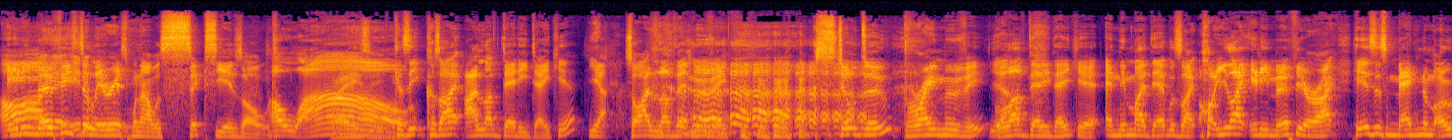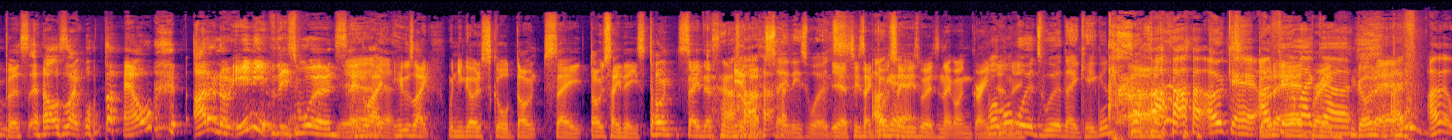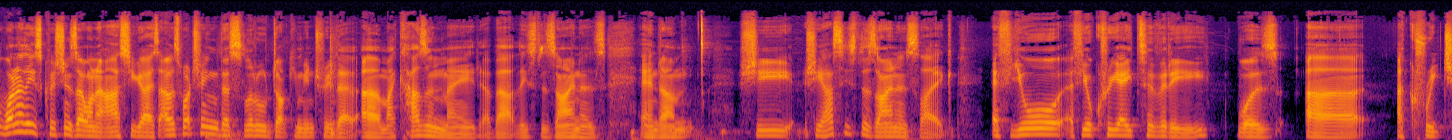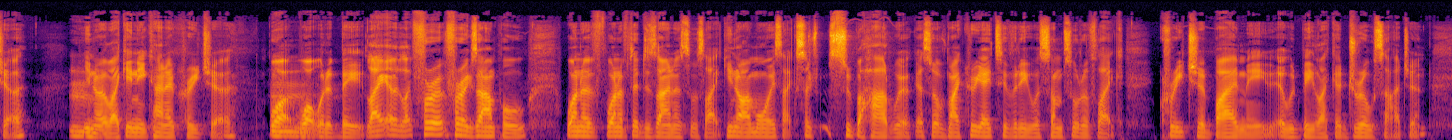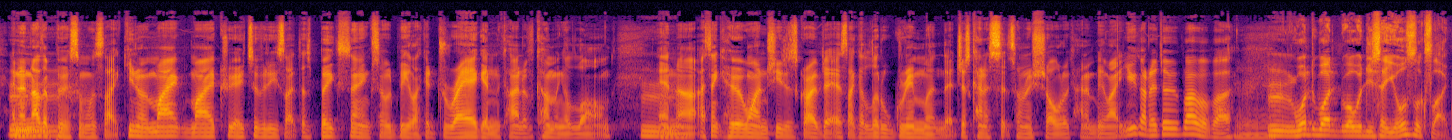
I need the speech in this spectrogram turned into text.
Oh, Eddie yeah, Murphy's Eddie Delirious when I was six years old. Oh wow! Because because I, I love Daddy Daycare. Yeah. So I love that movie. Still do. Great movie. Yeah. Love Daddy Daycare. And then my dad was like, Oh, you like Eddie Murphy, all right? Here's this magnum opus. And I was like, What the hell? I don't know any of these words. and Yeah, like yeah. he was like, When you go to school, don't say don't say these. Don't say this. Can't say these words. yeah, so he's like, Don't say Okay. these words, and that got ingrained Well, in what me. words were they, Keegan? okay, I to feel ad like break. uh, Go to ad. I, I, one of these questions I want to ask you guys. I was watching this little documentary that uh, my cousin made about these designers, and um, she she asked these designers like, if your if your creativity was uh, a creature, you know, like any kind of creature, what what would it be? Like uh, like for for example. One of one of the designers was like, you know, I'm always like such super hard worker. So if my creativity was some sort of like creature by me, it would be like a drill sergeant. And another person was like, you know, my my creativity is like this big thing, so it would be like a dragon kind of coming along. And uh, I think her one, she described it as like a little gremlin that just kind of sits on his shoulder, kind of being like, you got to do blah blah blah. Mm, what what what would you say yours looks like?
